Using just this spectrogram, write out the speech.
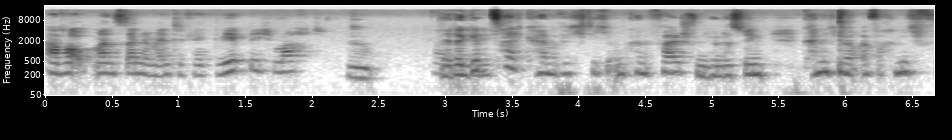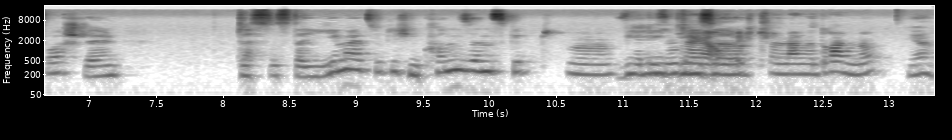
Aber ob man es dann im Endeffekt wirklich macht. Ja. ja, da gibt es halt kein richtig und kein falsch, finde ich. Und deswegen kann ich mir auch einfach nicht vorstellen, dass es da jemals wirklich einen Konsens gibt. Hm. wie ja, die sind da ja diese- auch echt schon lange dran, ne? Ja.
